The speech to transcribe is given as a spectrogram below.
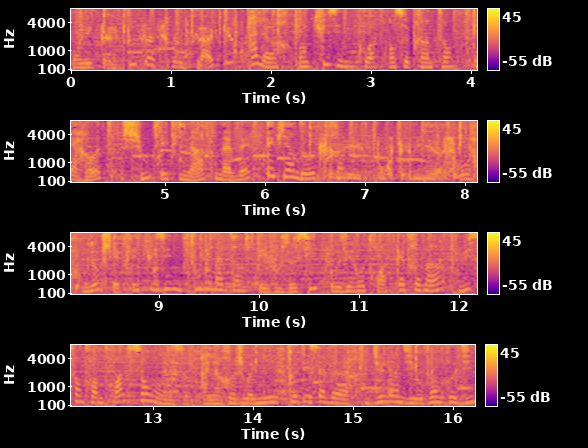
On étale tout ça sur une plaque. Alors, on cuisine quoi en ce printemps? Carottes, choux, épinards, navets et bien d'autres. Et pour terminer la sauce, Nos chefs les cuisinent tous les matins. Et vous aussi au 03 81 833 111. Alors rejoignez Côté saveur du lundi au vendredi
